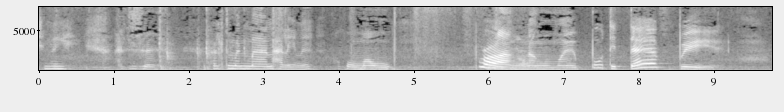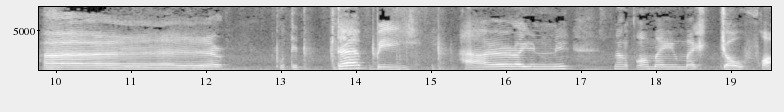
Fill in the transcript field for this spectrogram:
Actually. Teman-teman hari ini aku mau pulang nang mai putih tepi Hai, putih tepi hari ini nang omai mas Jova.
